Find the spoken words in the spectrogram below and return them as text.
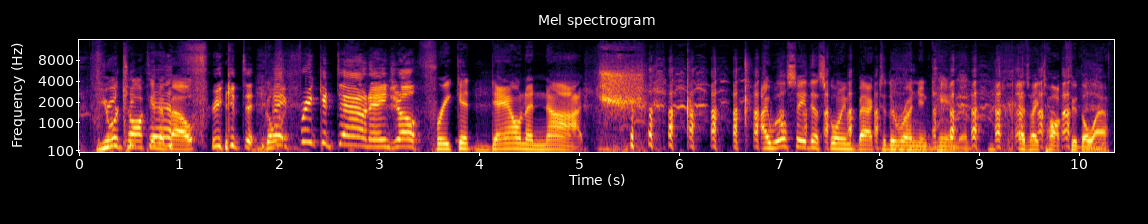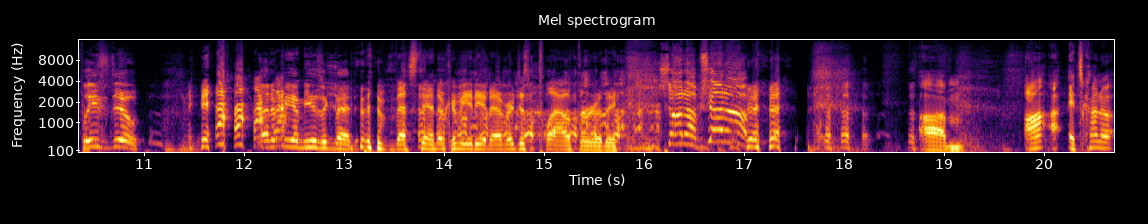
You were talking down. about- freak it down. Go- Hey, freak it down, Angel. freak it down a notch. I will say this going back to the Runyon Canyon as I talk through the laughter. Please do. Let it be a music bed. the best stand-up comedian ever. Just plow through the. shut up! Shut up! Uh, I- it's kind of.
